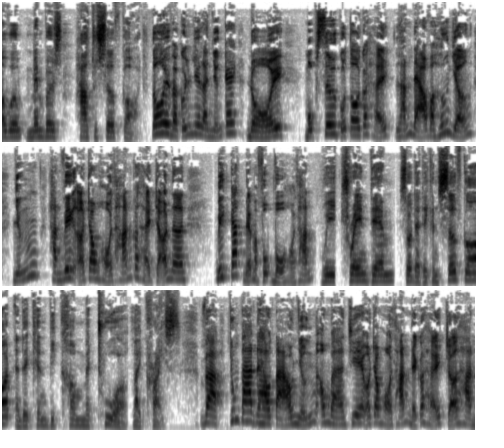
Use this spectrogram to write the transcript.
our members how to serve God. Tôi và cũng như là những cái đội mục sư của tôi có thể lãnh đạo và hướng dẫn những thành viên ở trong hội thánh có thể trở nên biết cách để mà phục vụ hội thánh. We train them so that they can serve God and they can become mature like Christ. Và chúng ta đào tạo những ông bà anh chị em ở trong hội thánh để có thể trở thành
